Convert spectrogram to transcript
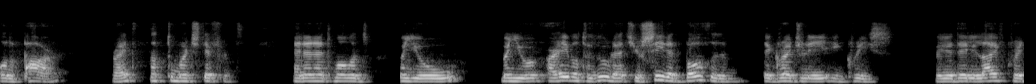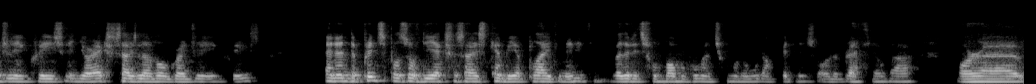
on a par, right? Not too much different. And then at the moment when you when you are able to do that, you see that both of them they gradually increase. So your daily life gradually increase and your exercise level gradually increase. And then the principles of the exercise can be applied in anything, whether it's from Bamboo Movement, Fitness, or the breath yoga, or uh,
